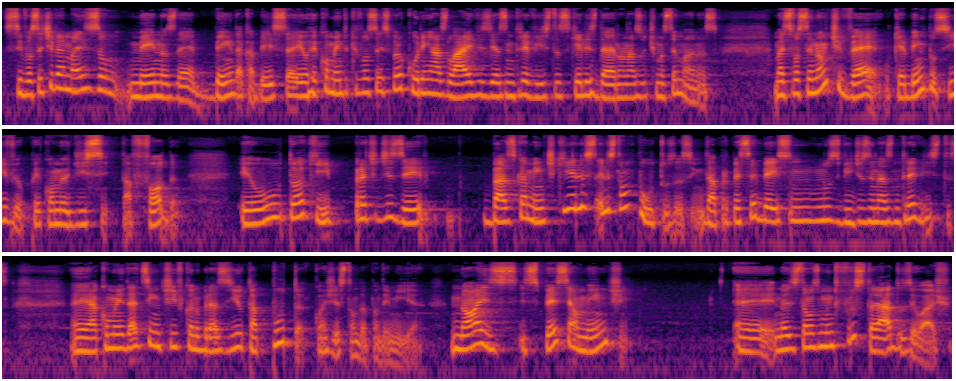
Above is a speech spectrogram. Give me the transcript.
se você tiver mais ou menos né, bem da cabeça, eu recomendo que vocês procurem as lives e as entrevistas que eles deram nas últimas semanas. Mas se você não tiver, o que é bem possível, porque como eu disse, tá foda, eu tô aqui para te dizer basicamente que eles estão putos, assim, dá para perceber isso nos vídeos e nas entrevistas. É, a comunidade científica no Brasil tá puta com a gestão da pandemia. Nós, especialmente, é, nós estamos muito frustrados, eu acho,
